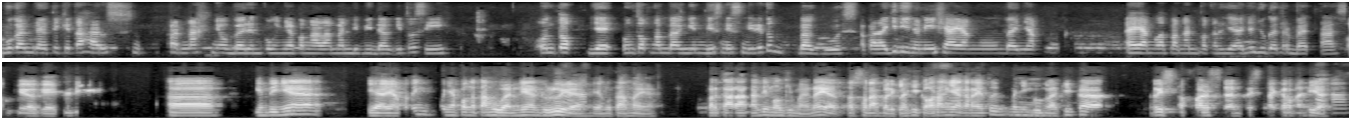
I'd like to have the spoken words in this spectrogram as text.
bukan berarti kita harus pernah nyoba dan punya pengalaman di bidang itu sih untuk untuk ngembangin bisnis sendiri tuh bagus apalagi di Indonesia yang banyak eh yang lapangan pekerjaannya juga terbatas Oke oke. Jadi eh, intinya ya yang penting punya pengetahuannya dulu ya yang utama ya. Perkara nanti mau gimana ya terserah balik lagi ke orangnya karena itu menyinggung lagi ke risk averse dan risk taker tadi ya. Ah, ah.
